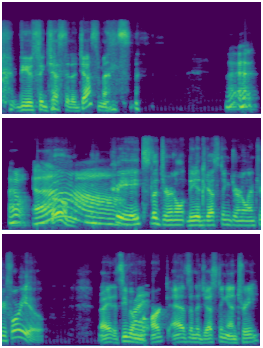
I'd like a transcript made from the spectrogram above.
View Suggested Adjustments. I, I don't. Oh. Boom! It creates the journal, the adjusting journal entry for you. Right. It's even right. marked as an adjusting entry.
